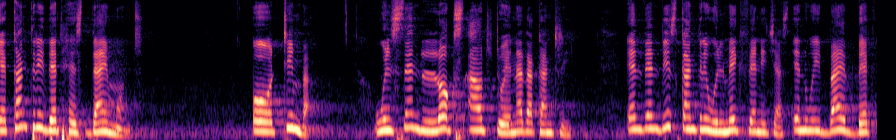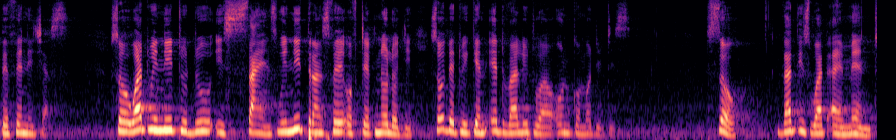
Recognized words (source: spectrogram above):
A country that has diamond or timber will send logs out to another country. And then this country will make furnitures and we buy back the furnitures. So what we need to do is science. We need transfer of technology so that we can add value to our own commodities. So that is what I meant.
